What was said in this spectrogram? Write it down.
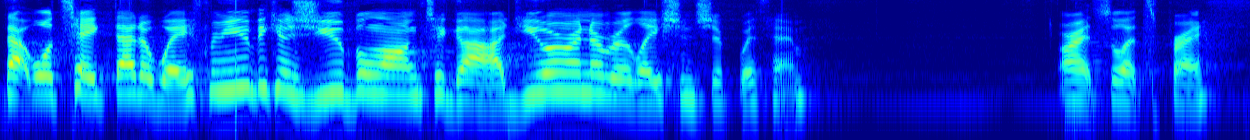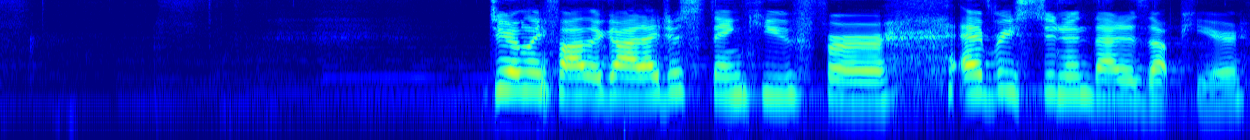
that will take that away from you because you belong to God. You are in a relationship with Him. All right, so let's pray. Dear Heavenly Father God, I just thank you for every student that is up here.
